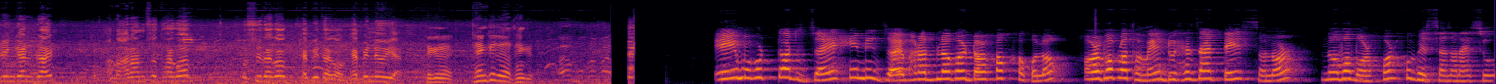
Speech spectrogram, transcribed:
ড্ৰিংক এণ্ড ড্ৰাইভ আৰামছে থাকক খুচি থাকক হেপী থাকক happy new year thank you দাদা থেংক ইউ এই মুহূৰ্তত জয় হিন্দ জয় ভাৰত ব্লগৰ দৰ্শকসকলক সৰ্বপ্ৰথমে দুহেজাৰ তেইছ চনৰ নৱবৰ্ষৰ শুভেচ্ছা জনাইছোঁ।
